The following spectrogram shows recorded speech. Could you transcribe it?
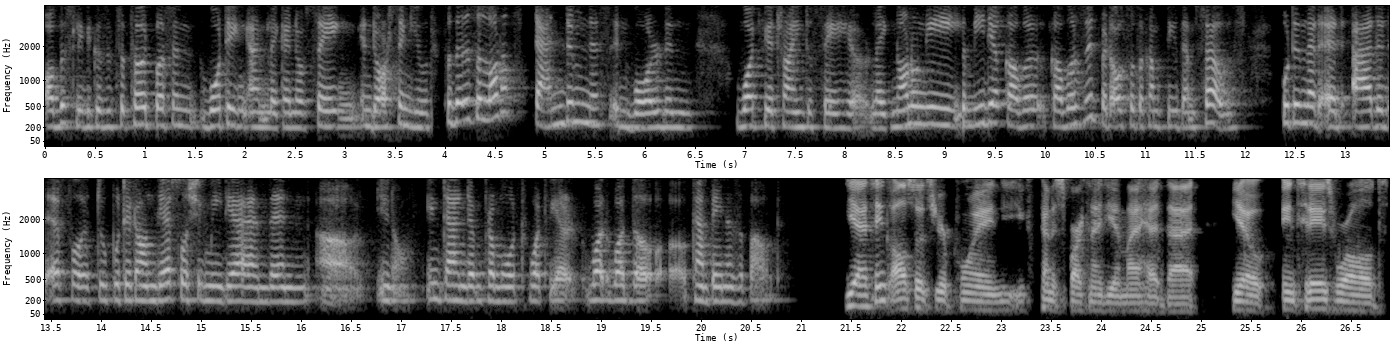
obviously because it's a third person voting and like kind of saying endorsing you. So there is a lot of tandemness involved in what we're trying to say here like not only the media cover covers it but also the company themselves put in that ed- added effort to put it on their social media and then uh, you know in tandem promote what we are what what the uh, campaign is about yeah i think also to your point you kind of sparked an idea in my head that you know in today's world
